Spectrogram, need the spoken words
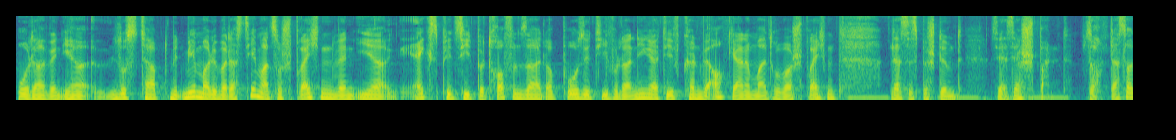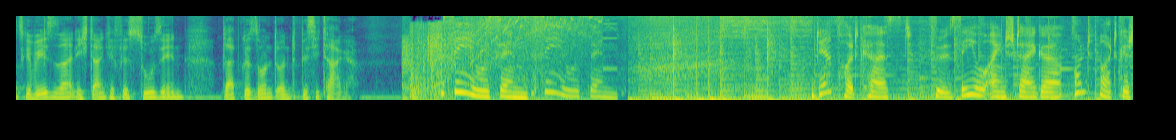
oder wenn ihr Lust habt, mit mir mal über das Thema zu sprechen, wenn ihr explizit betroffen seid, ob positiv oder negativ, können wir auch gerne mal drüber sprechen. Das ist bestimmt sehr, sehr spannend. So, das soll es gewesen sein. Ich danke fürs Zusehen. Bleibt gesund und bis die Tage. SEO-Senf. Der Podcast für SEO-Einsteiger und Fortgeschrittene.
